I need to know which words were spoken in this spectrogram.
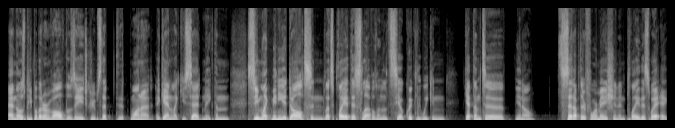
and those people that are involved, those age groups that, that want to again, like you said, make them seem like mini adults and let's play at this level and let's see how quickly we can get them to you know set up their formation and play this way. Eh,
